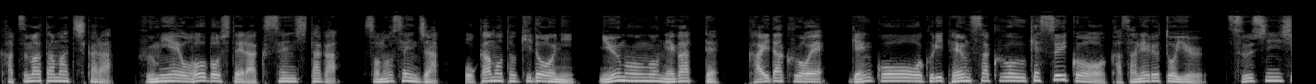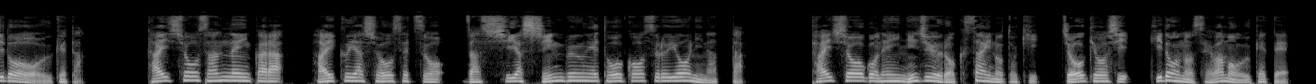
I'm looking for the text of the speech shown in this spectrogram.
勝又町から踏み絵を応募して落選したが、その選者、岡本喜道に入門を願って、快諾を得、原稿を送り添削を受け遂行を重ねるという通信指導を受けた。大正3年から俳句や小説を雑誌や新聞へ投稿するようになった。大正5年26歳の時、上京し、喜道の世話も受けて、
